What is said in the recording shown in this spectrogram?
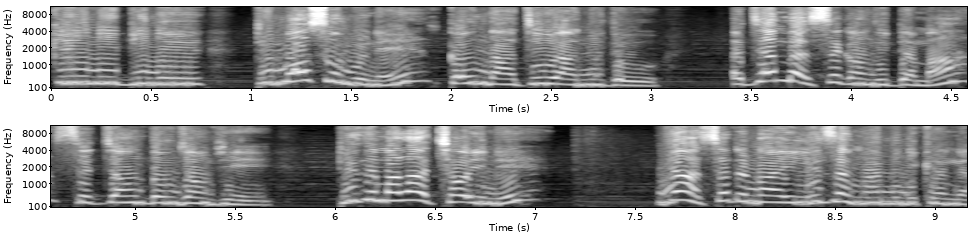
ကင်းနီပြည်နယ်ဒီမော့ဆိုမြို့နယ်ကုန်းသာကျေးရွာနီးသို့အကြမ်းဖက်စစ်ကောင်စီတပ်မှစစ်ကြောင်း၃ကြောင်းဖြင့်ဒီဇင်ဘာလ6ရက်နေ့ည7:45မိနစ်ခန့်က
